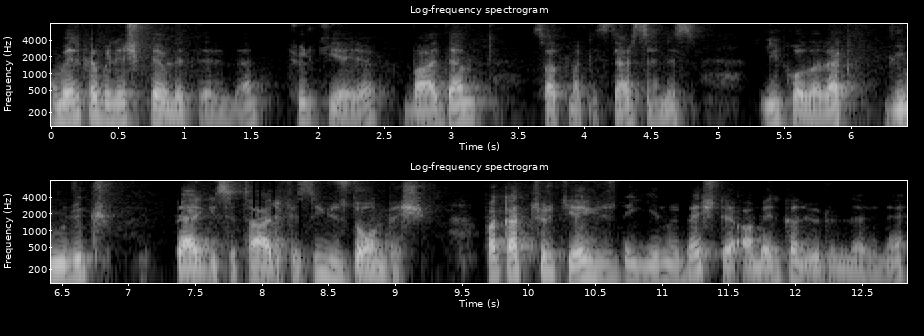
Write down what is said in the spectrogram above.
Amerika Birleşik Devletleri'nden Türkiye'ye badem satmak isterseniz ilk olarak gümrük vergisi tarifesi yüzde on beş. Fakat Türkiye yüzde yirmi beş de Amerikan ürünlerine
